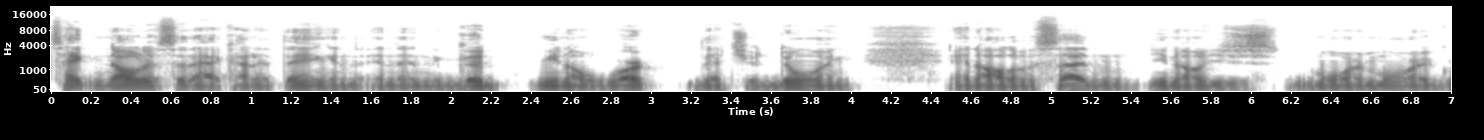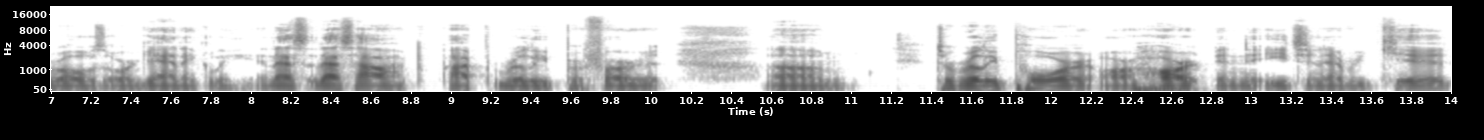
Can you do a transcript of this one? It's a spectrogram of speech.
take notice of that kind of thing and, and then the good, you know, work that you're doing. And all of a sudden, you know, you just more and more it grows organically. And that's that's how I, I really prefer it. Um, to really pour our heart into each and every kid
